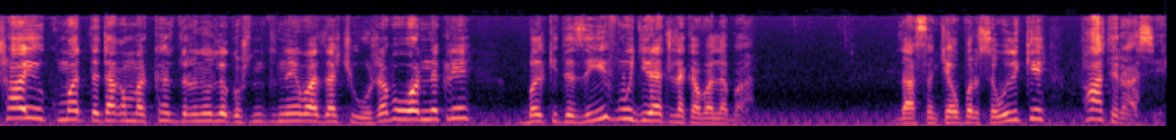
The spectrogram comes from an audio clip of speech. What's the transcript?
ښايي حکومت د دغه مرکز درنو لګښتونو ته نه یوازې دا چې اوږه به ورنه کړي، بلکې د ضعیف مدیریت له کبله به د اسانتیاوو په رسولو کې پاتې راشي.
